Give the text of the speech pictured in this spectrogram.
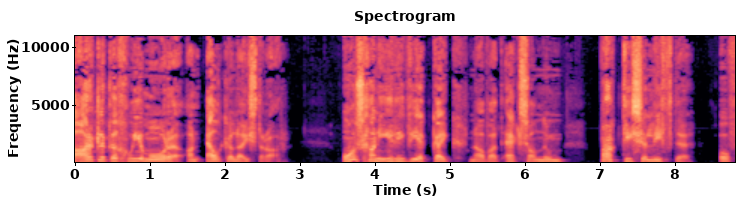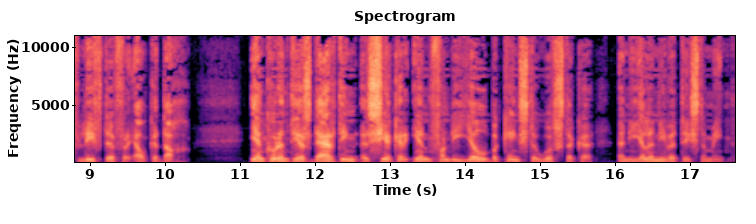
'n Hartlike goeiemôre aan elke luisteraar. Ons gaan hierdie week kyk na wat ek sal noem praktiese liefde of liefde vir elke dag. 1 Korintiërs 13 is seker een van die heel bekendste hoofstukke in die hele Nuwe Testament.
